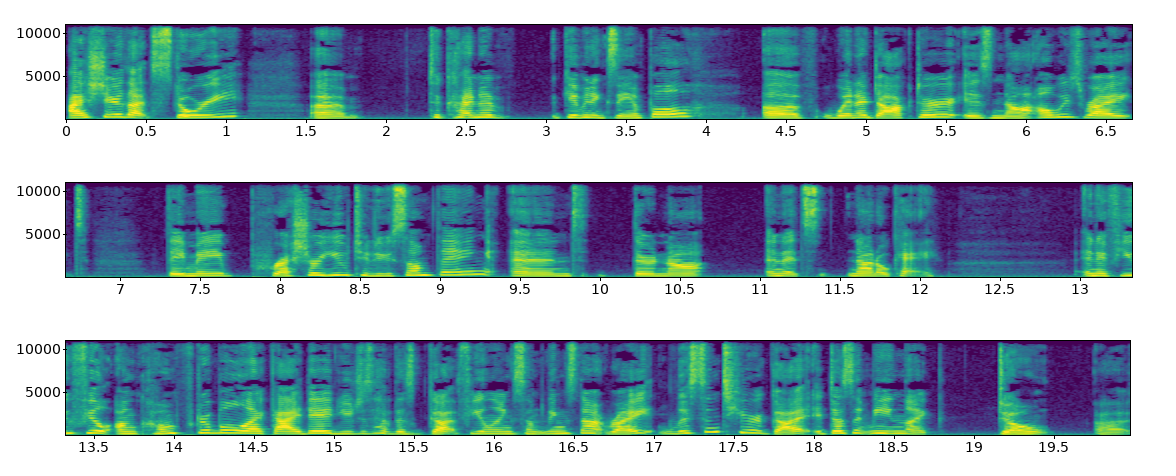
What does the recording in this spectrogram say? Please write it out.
I share that story um, to kind of give an example of when a doctor is not always right. They may pressure you to do something and they're not, and it's not okay. And if you feel uncomfortable like I did, you just have this gut feeling something's not right, listen to your gut. It doesn't mean like don't uh,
